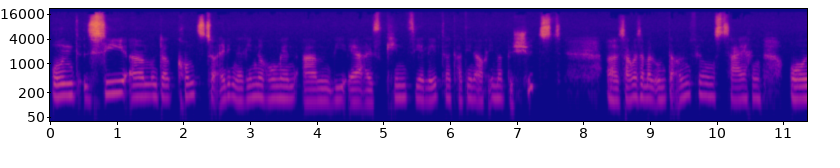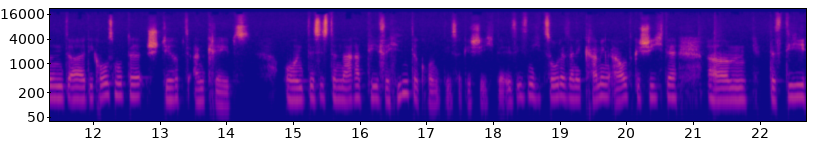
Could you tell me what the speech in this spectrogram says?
Und sie, ähm, und da kommt es zu einigen Erinnerungen, ähm, wie er als Kind sie erlebt hat, hat ihn auch immer beschützt. Äh, sagen wir es einmal unter Anführungszeichen. Und äh, die Großmutter stirbt an Krebs. Und das ist der narrative Hintergrund dieser Geschichte. Es ist nicht so, dass eine Coming-out-Geschichte, ähm, dass die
